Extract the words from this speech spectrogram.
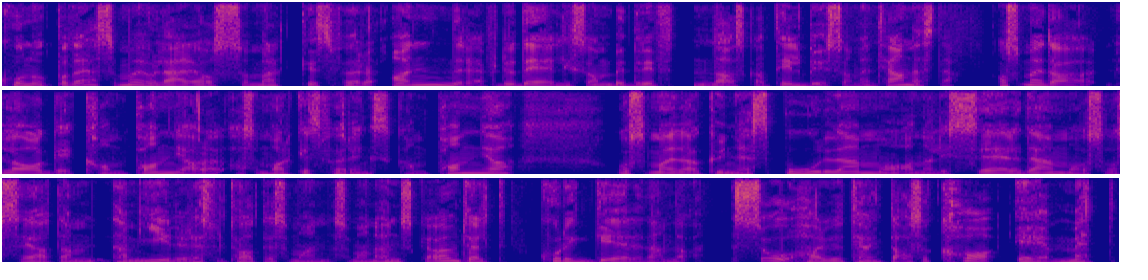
god nok på det, så må jeg jo lære oss å markedsføre andre, for det er jo det liksom bedriften da skal tilby som en tjeneste. Og så må jeg da lage kampanjer, altså markedsføringskampanjer, og så må jeg da kunne spore dem og analysere dem, og så se at de, de gir det resultatet som man, som man, ønsker, og eventuelt korrigere dem, da. Så har vi jo tenkt, da, altså hva er mitt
